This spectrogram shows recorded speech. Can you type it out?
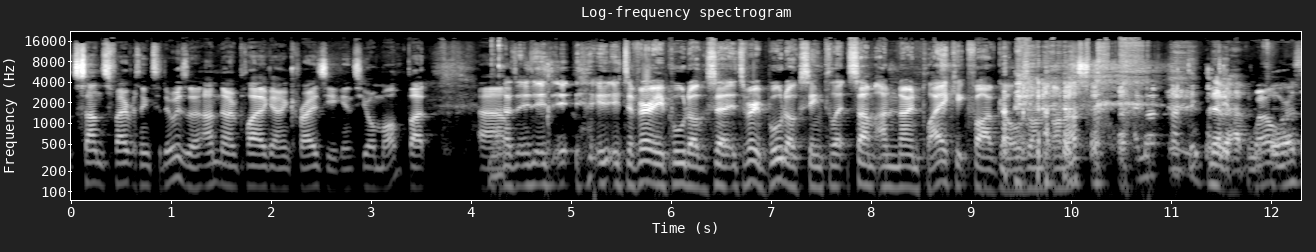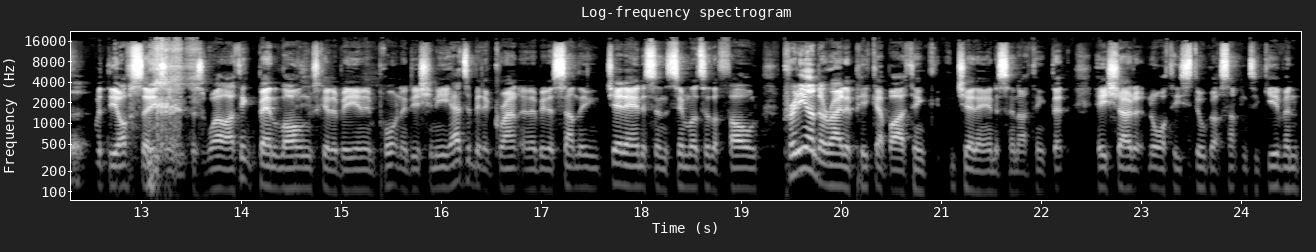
Sun's favourite thing to do is an unknown player going crazy against your mob, but. Um, It- it- it- it- it's a very bulldogs. Uh, it's a very bulldogs thing to let some unknown player kick five goals on, on us. and I, I think they Never happened well before, has it? with the off season as well. I think Ben Long's going to be an important addition. He adds a bit of grunt and a bit of something. Jed Anderson, similar to the fold, pretty underrated pickup. I think Jed Anderson. I think that he showed at North. He's still got something to give, and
